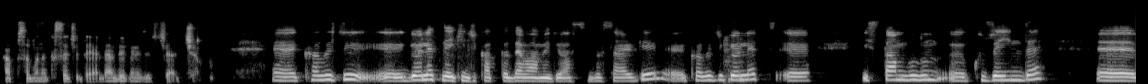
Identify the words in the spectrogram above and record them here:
kapsamını kısaca değerlendirmenizi rica edeceğim. E, kalıcı e, göletle ikinci katta devam ediyor aslında sergi. E, kalıcı gölet e, İstanbul'un e, kuzeyinde e,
